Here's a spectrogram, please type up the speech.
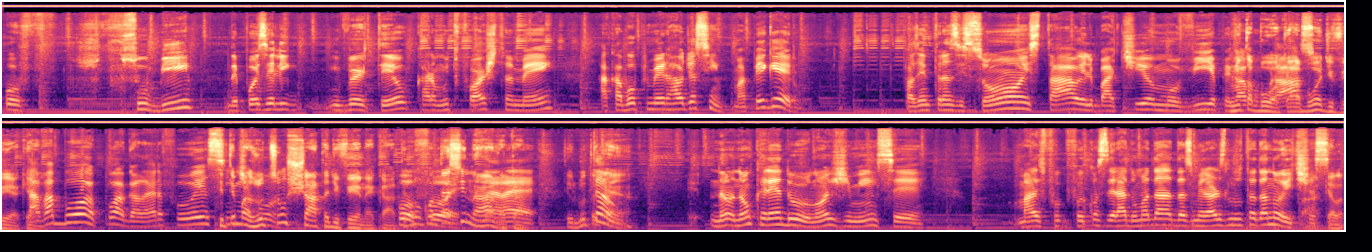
pô, subi, depois ele inverteu, cara muito forte também. Acabou o primeiro round assim, mas pegueiro. Fazendo transições tal, ele batia, movia, pegava Luta boa, aquela braço. boa de ver. Aquela. Tava boa, pô, a galera foi assim. Que tem umas tipo, lutas que são chatas de ver, né, cara? Pô, não foi. acontece nada, Não, cara. é. Tem luta Então, que é... Não, não querendo longe de mim ser. Mas foi, foi considerado uma da- das melhores lutas da noite. Ah, assim. aquela-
